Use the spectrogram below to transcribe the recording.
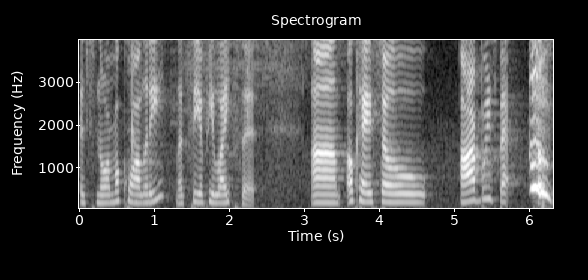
It's normal quality. Let's see if he likes it. Um, okay, so Aubrie's back.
